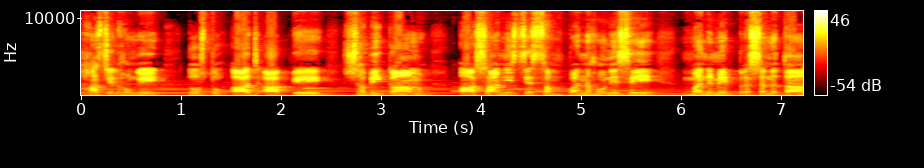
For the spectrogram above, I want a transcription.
हासिल होंगे। दोस्तों, आज आपके सभी काम आसानी से संपन्न होने से मन में प्रसन्नता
